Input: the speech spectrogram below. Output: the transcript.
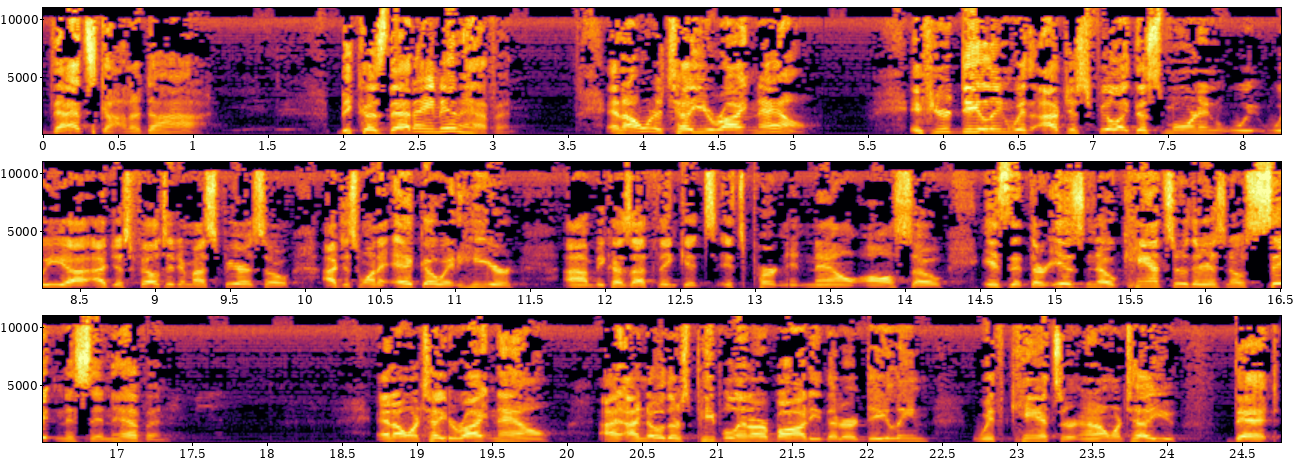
that's got to die. Because that ain't in heaven. And I want to tell you right now, if you're dealing with, I just feel like this morning we, we uh, I just felt it in my spirit, so I just want to echo it here uh, because I think it's it's pertinent now. Also, is that there is no cancer, there is no sickness in heaven, and I want to tell you right now. I, I know there's people in our body that are dealing with cancer, and I want to tell you that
